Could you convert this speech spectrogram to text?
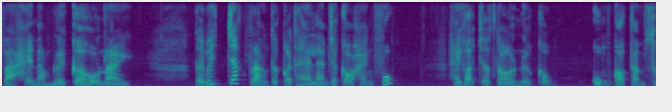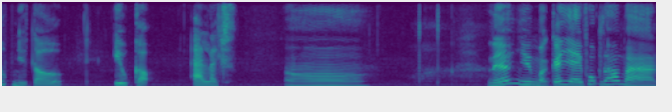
và hãy nắm lấy cơ hội này. Tớ biết chắc rằng tớ có thể làm cho cậu hạnh phúc. Hãy gọi cho tớ nếu cậu cũng có cảm xúc như tớ. Yêu cậu, Alex. Ờ. Nếu như mà cái giây phút đó mà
